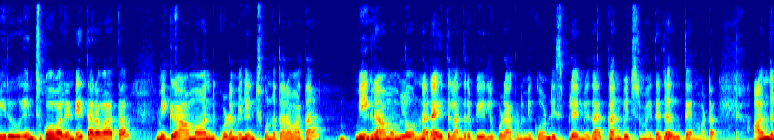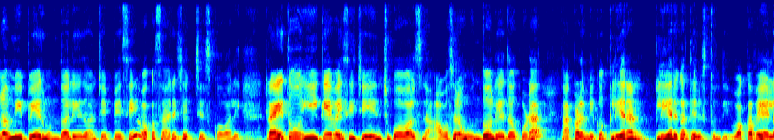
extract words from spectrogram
మీరు ఎంచుకోవాలండి. తర్వాత మీ గ్రామాన్ని కూడా మీరు ఎంచుకున్న తర్వాత మీ గ్రామంలో ఉన్న రైతులందరి పేర్లు కూడా అక్కడ మీకు డిస్ప్లే మీద కనిపించడం అయితే జరుగుతాయి అనమాట అందులో మీ పేరు ఉందో లేదో అని చెప్పేసి ఒకసారి చెక్ చేసుకోవాలి. రైతు ఈకేవైసీ చేయించుకోవాల్సిన అవసరం ఉందో లేదో కూడా అక్కడ మీకు క్లియర్ క్లియర్గా తెలుస్తుంది. ఒకవేళ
